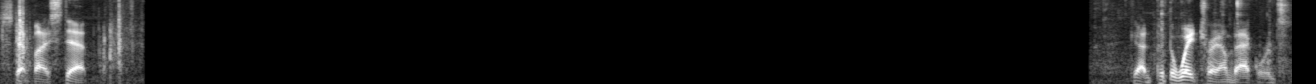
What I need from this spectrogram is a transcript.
step by step. To put the weight tray on backwards.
